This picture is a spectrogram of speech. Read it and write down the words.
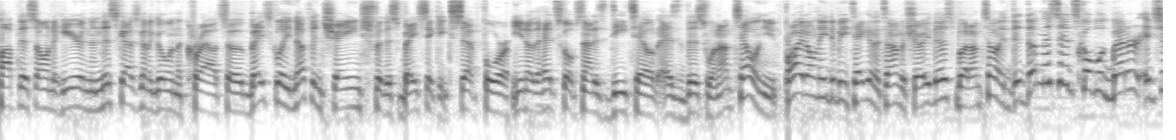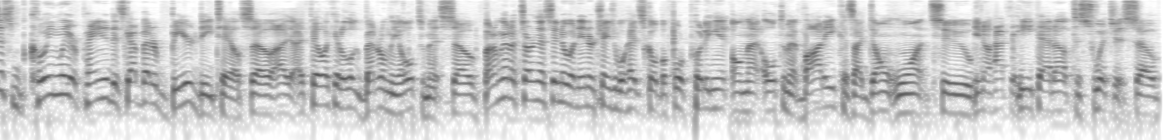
Pop this onto here, and then this guy's going to go in the crowd. So basically, nothing changed for this basic except for, you know, the head sculpt's not as detailed as this one. I'm telling you, probably don't need to be taking the time to show you this, but I'm telling you, doesn't this head sculpt look better? It's just cleanly or painted. It's got better beard detail, so I, I feel like it'll look better on the Ultimate. So, but I'm going to turn this into an interchangeable head sculpt before putting it on that Ultimate body because I don't want to, you know, have to heat that up to switch it. So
